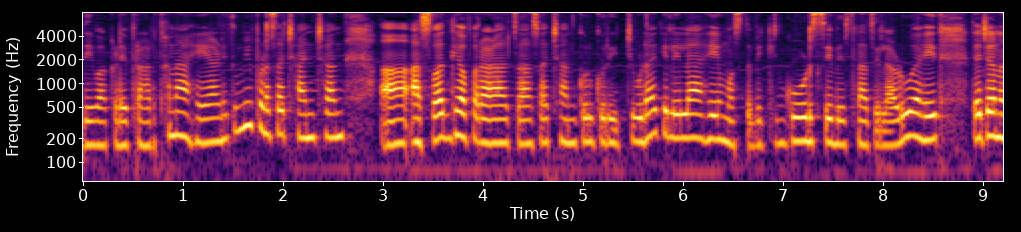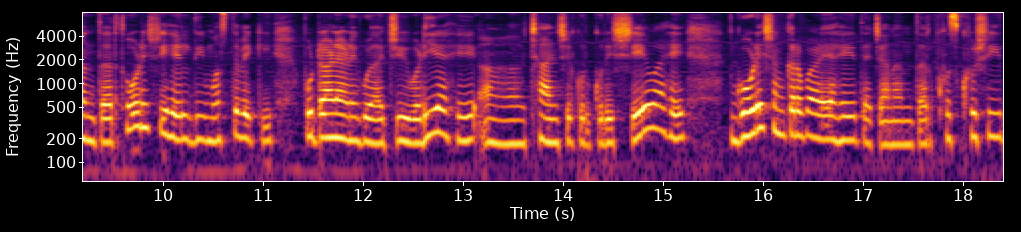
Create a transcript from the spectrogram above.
देवाकडे प्रार्थना आहे आणि तुम्ही पण असा छान छान आस्वाद घ्या फराळाचा असा छान कुरकुरीत चिवडा केलेला आहे मस्तपैकी गोडसे बेसनाचे लाडू आहेत. त्याच्यानंतर थोडीशी हेल्दी मस्तपैकी पुटाणे आणि गुळाची वडी आहे छानशी कुरकुरीत शेव आहे गोडे शंकरपाळे आहे त्याच्यानंतर खुसखुशीत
